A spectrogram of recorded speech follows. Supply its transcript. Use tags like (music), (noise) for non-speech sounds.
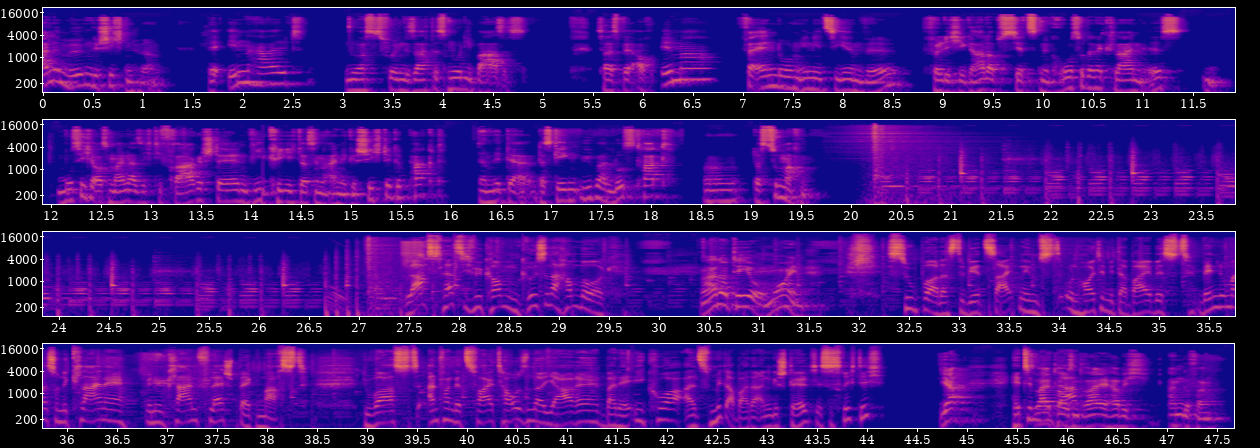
alle mögen Geschichten hören. Der Inhalt, du hast es vorhin gesagt, ist nur die Basis. Das heißt, wer auch immer Veränderungen initiieren will, völlig egal, ob es jetzt eine große oder eine kleine ist, muss ich aus meiner Sicht die Frage stellen, wie kriege ich das in eine Geschichte gepackt, damit der, das Gegenüber Lust hat, äh, das zu machen. Lars, herzlich willkommen. Grüße nach Hamburg. Hallo Theo, moin. Super, dass du dir Zeit nimmst und heute mit dabei bist. Wenn du mal so eine kleine, wenn du einen kleinen Flashback machst. Du warst Anfang der 2000er Jahre bei der Icor als Mitarbeiter angestellt. Ist es richtig? Ja. Hätte 2003 habe ich angefangen.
